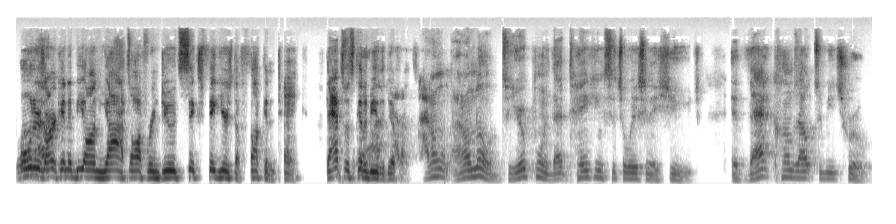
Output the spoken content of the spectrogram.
Well, owners I- aren't going to be on yachts offering dudes six figures to fucking tank. That's what's going to Well, be the difference. I, don't. I don't know. To your point, that tanking situation is huge. If that comes out to be true,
